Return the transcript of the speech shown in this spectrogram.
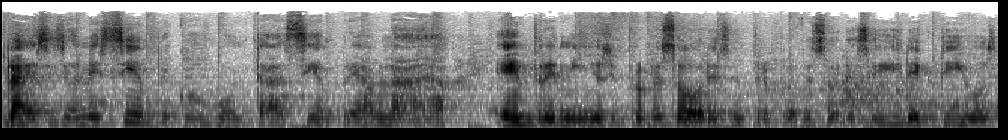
La decisión es siempre conjunta, siempre hablada entre niños y profesores, entre profesores y directivos,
